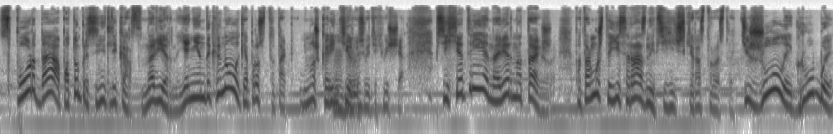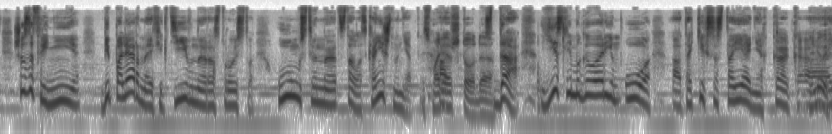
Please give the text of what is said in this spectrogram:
спор, да, а потом присоединить лекарства. Наверное. Я не эндокринолог, я просто так немножко ориентируюсь uh-huh. в этих вещах. Психиатрия, наверное, также. Потому что есть разные психические расстройства. Тяжелые, грубые, шизофрения, биполярное аффективное расстройство, умственная отсталость. Конечно, нет. Смотря а, что, да. Да. Если мы говорим о, о таких состояниях, как а,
